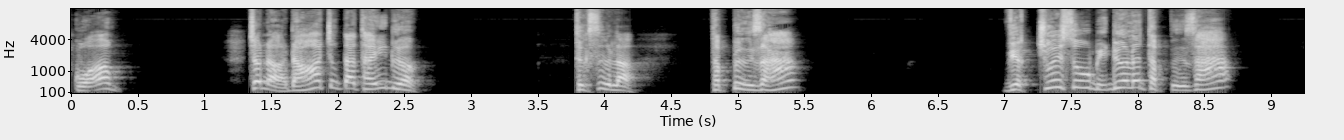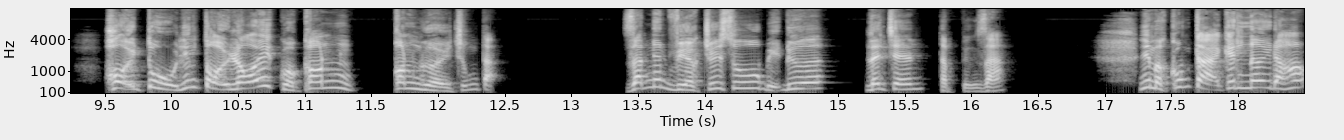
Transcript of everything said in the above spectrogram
Của ông. Cho nên ở đó chúng ta thấy được, thực sự là thập tự giá việc Chúa Giêsu bị đưa lên thập tự giá, hội tụ những tội lỗi của con con người chúng ta, dẫn đến việc Chúa Giêsu bị đưa lên trên thập tự giá nhưng mà cũng tại cái nơi đó,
